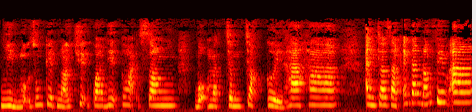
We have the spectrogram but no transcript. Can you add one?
Nhìn mộ dung kiệt nói chuyện qua điện thoại xong, bộ mặt trầm chọc cười ha ha. Anh cho rằng anh đang đóng phim A,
